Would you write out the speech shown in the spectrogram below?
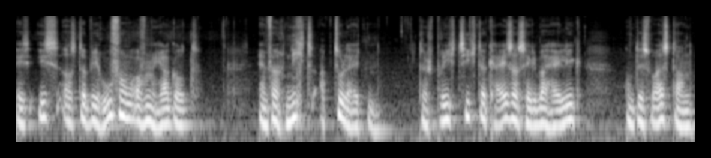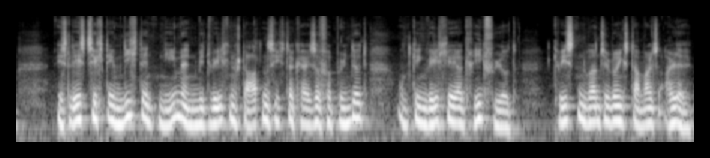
Es ist aus der Berufung auf den Herrgott einfach nichts abzuleiten. Da spricht sich der Kaiser selber heilig und das war's dann. Es lässt sich dem nicht entnehmen, mit welchen Staaten sich der Kaiser verbündet und gegen welche er Krieg führt. Christen waren es übrigens damals alle.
